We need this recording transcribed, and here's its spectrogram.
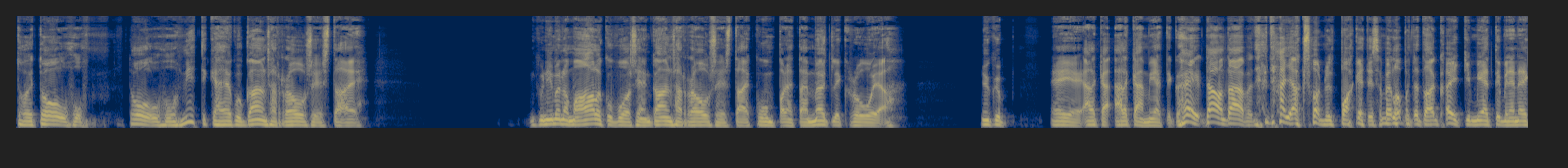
toi touhu, touhu. Miettikää joku Guns N' Roses tai – niin kuin nimenomaan alkuvuosien Guns N' Roses tai kumppanit tai Mötley Crue ja nyky, Ei, ei, älkää, älkää miettikö. Hei, tämä on tämä, tämä jakso on nyt paketissa, me lopetetaan kaikki miettiminen. Eli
